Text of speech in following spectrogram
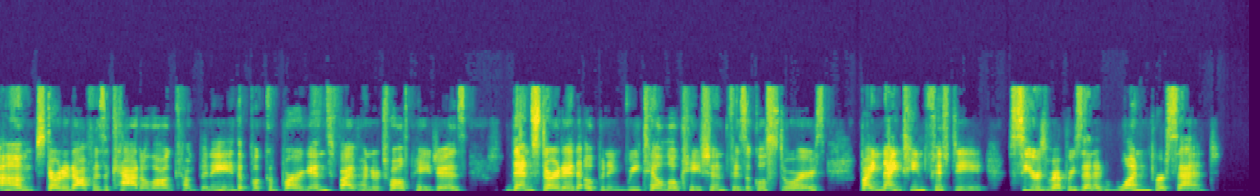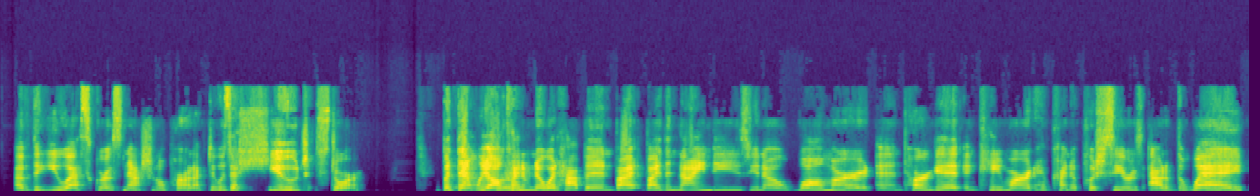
Um, started off as a catalog company, the Book of Bargains, 512 pages, then started opening retail location, physical stores. By 1950, Sears represented 1% of the US gross national product. It was a huge store. But then we all right. kind of know what happened. By by the 90s, you know, Walmart and Target and Kmart have kind of pushed Sears out of the way.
